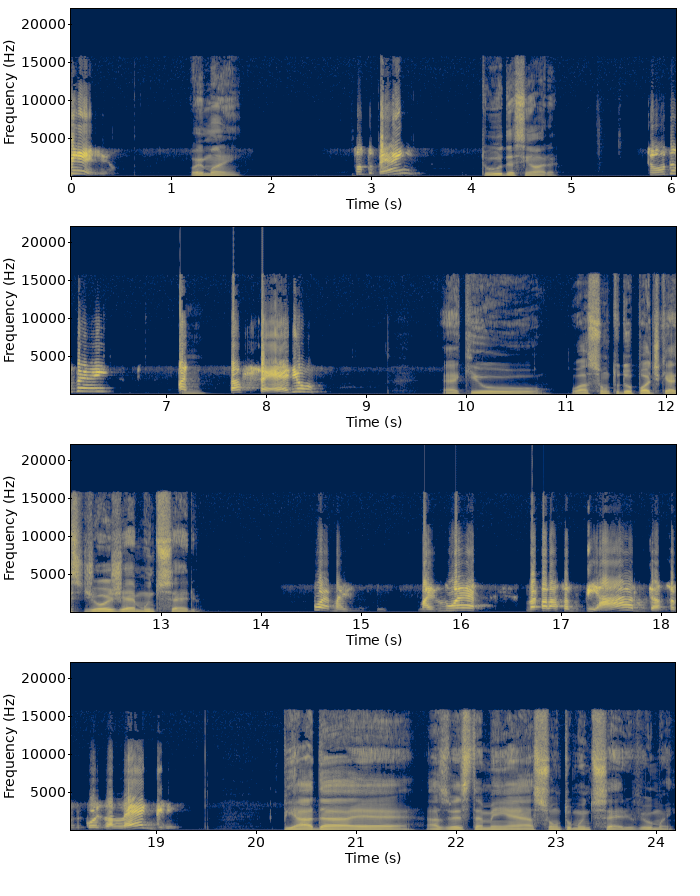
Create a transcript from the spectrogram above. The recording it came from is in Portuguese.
filho. Oi, mãe. Tudo bem? Tudo, a senhora? Tudo bem. Mas tá sério? É que o, o assunto do podcast de hoje é muito sério. Ué, mas, mas não é. Vai falar sobre piada, sobre coisa alegre? Piada é. às vezes também é assunto muito sério, viu, mãe?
